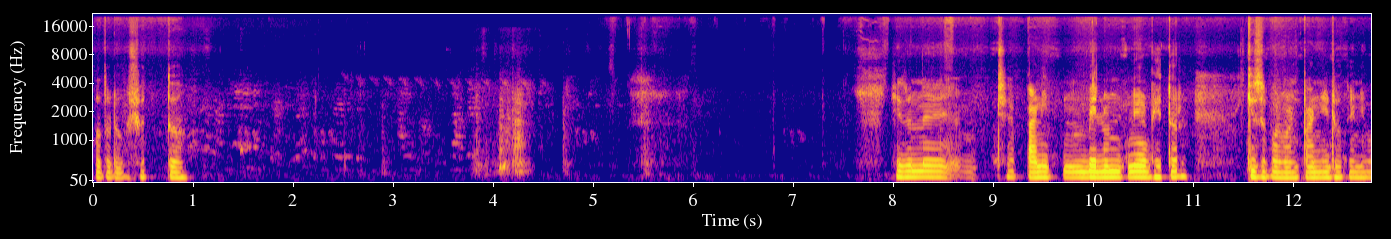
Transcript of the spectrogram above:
কতটুকু সত্য? সেজন্য সে পানি বেলুনের ভিতর কিছু পরিমাণ পানি ঢুকে নেব।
